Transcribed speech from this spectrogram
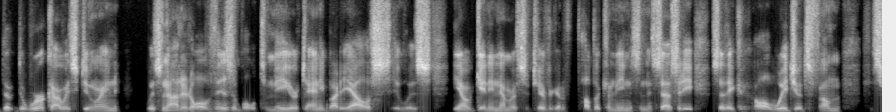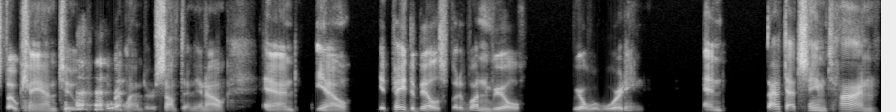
The the work I was doing was not at all visible to me or to anybody else. It was, you know, getting them a certificate of public convenience and necessity so they could haul widgets from Spokane to Portland or something, you know. And, you know, it paid the bills, but it wasn't real, real rewarding. And about that same time,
